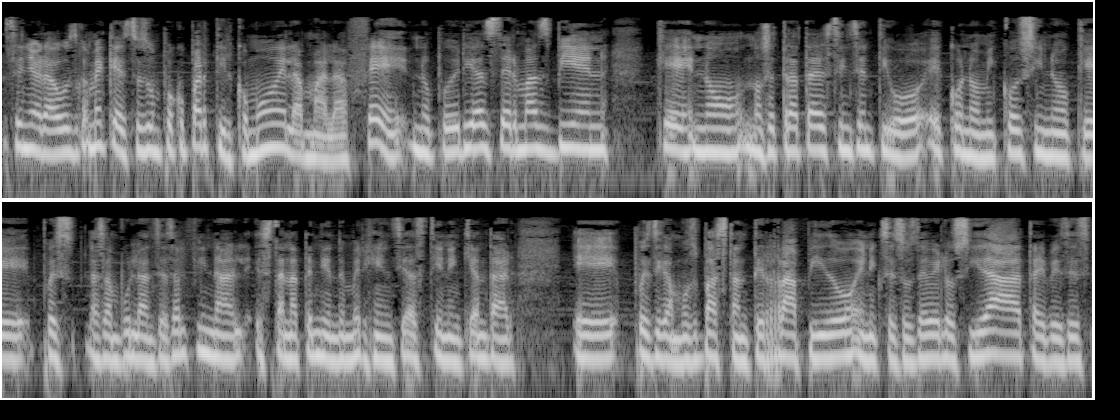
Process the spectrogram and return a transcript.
Señora, búscame que esto es un poco partir como de la mala fe. ¿No podría ser más bien que no, no se trata de este incentivo económico, sino que pues las ambulancias al final están atendiendo emergencias, tienen que andar eh, pues digamos bastante rápido en excesos de velocidad, hay veces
